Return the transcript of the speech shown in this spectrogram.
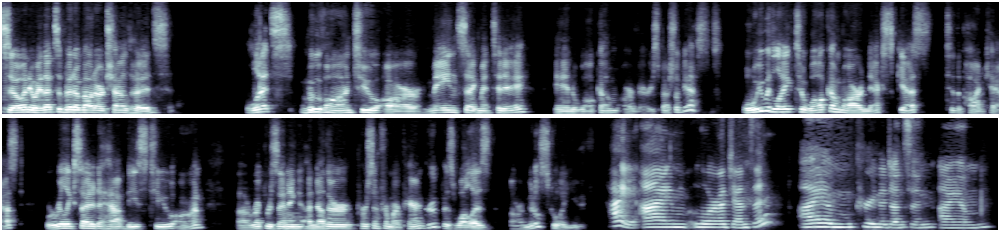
So, anyway, that's a bit about our childhoods. Let's move on to our main segment today and welcome our very special guests. Well, we would like to welcome our next guest to the podcast. We're really excited to have these two on, uh, representing another person from our parent group as well as our middle school youth. Hi, I'm Laura Jensen. I am Karina Jensen. I am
